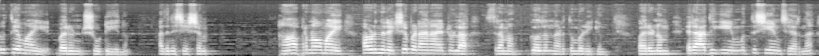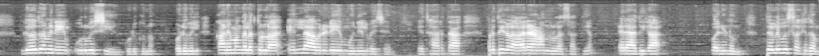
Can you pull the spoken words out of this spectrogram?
കൃത്യമായി വരുൺ ഷൂട്ട് ചെയ്യുന്നു. അതിനുശേഷം ആഭരണവുമായി അവിടുന്ന് രക്ഷപ്പെടാനായിട്ടുള്ള ശ്രമം ഗൗതം നടത്തുമ്പോഴേക്കും വരുണും രാധികയും മുത്തശ്ശിയും ചേർന്ന് ഗൗതമിനെയും ഉർവശിയും കൊടുക്കുന്നു. ഒടുവിൽ കണിമംഗലത്തുള്ള എല്ലാവരുടെയും മുന്നിൽ വെച്ച് യഥാർത്ഥ പ്രതികൾ ആരാണെന്നുള്ള സത്യം രാധിക വരുണും തെളിവ് സഹിതം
